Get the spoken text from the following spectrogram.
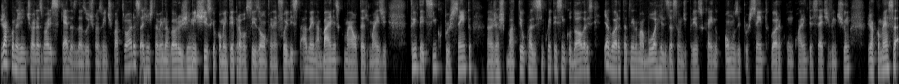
Já quando a gente olha as maiores quedas das últimas 24 horas, a gente está vendo agora o GMX que eu comentei para vocês ontem, né? Foi listado aí na Binance com uma alta de mais de 35%, ah, já bateu quase 55 dólares e agora está tendo uma boa realização de preço, caindo 11%, agora com 47,21. Já começa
